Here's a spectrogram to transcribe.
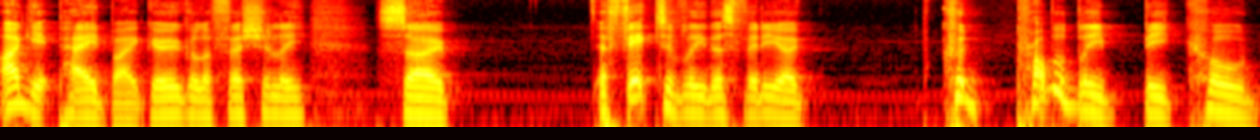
I get paid by Google officially. So, effectively, this video could probably be called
